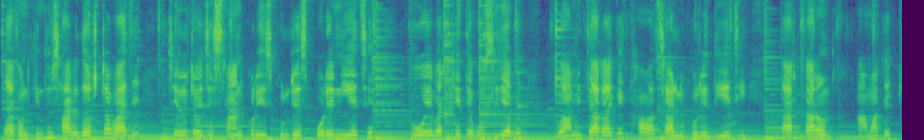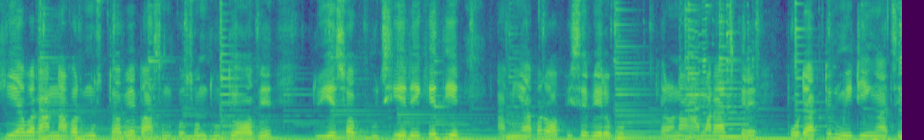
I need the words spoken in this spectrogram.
তো এখন কিন্তু সাড়ে দশটা বাজে। ছেলেটা ওই যে স্নান করে স্কুল ড্রেস পরে নিয়েছে, তো এবার খেতে বসে যাবে তো আমি তার আগে খাওয়া চালু করে দিয়েছি। তার কারণ আমাকে খেয়ে আবার রান্নাঘর মুছতে হবে বাসন কোসন ধুতে হবে। ধুয়ে সব গুছিয়ে রেখে দিয়ে আমি আবার অফিসে বেরোবো। কেননা আমার আজকের প্রোডাক্টের মিটিং আছে।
